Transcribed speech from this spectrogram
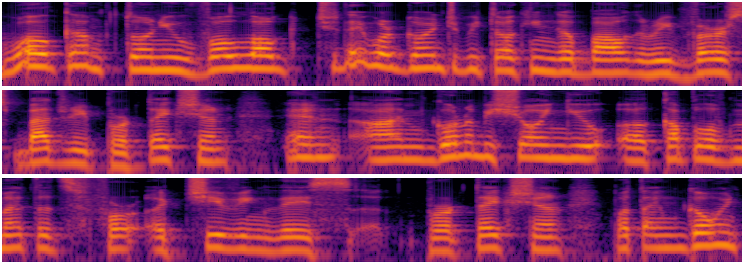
Welcome to a new Voltlog. Today we're going to be talking about reverse battery protection and I'm going to be showing you a couple of methods for achieving this protection but I'm going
